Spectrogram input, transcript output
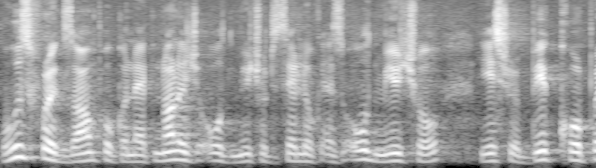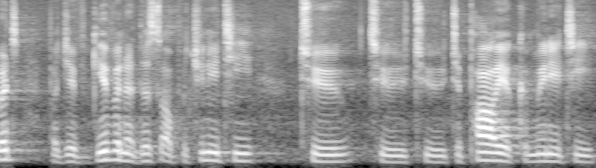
Who's, for example, going to acknowledge Old Mutual to say, look, as Old Mutual, yes, you're a big corporate, but you've given it this opportunity to, to, to, to power your community.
